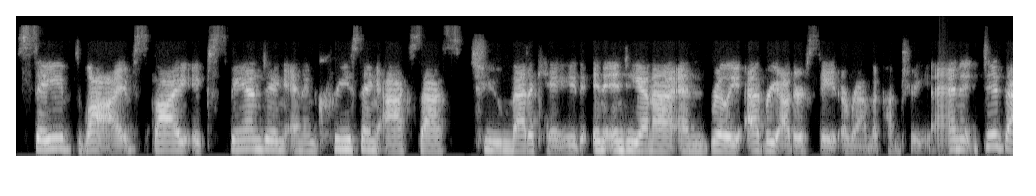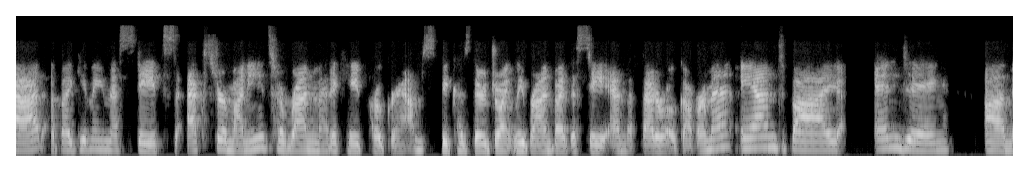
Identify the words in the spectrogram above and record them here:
saved lives by expanding and increasing access to Medicaid in Indiana and really every other state around the country. And it did that by giving the states extra money to run Medicaid programs because they're jointly run by the state and the federal government, and by ending um,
